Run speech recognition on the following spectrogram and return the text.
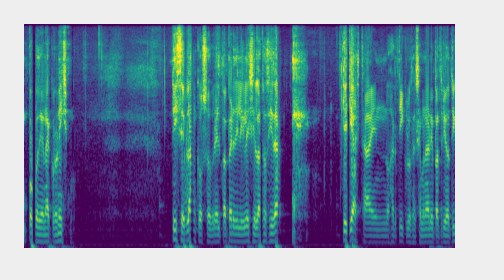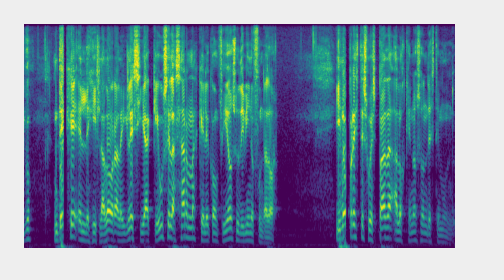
un poco de anacronismo. Dice Blanco sobre el papel de la Iglesia en la sociedad, que ya está en los artículos del Semanario Patriótico, deje el legislador a la Iglesia que use las armas que le confió su divino fundador, y no preste su espada a los que no son de este mundo.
